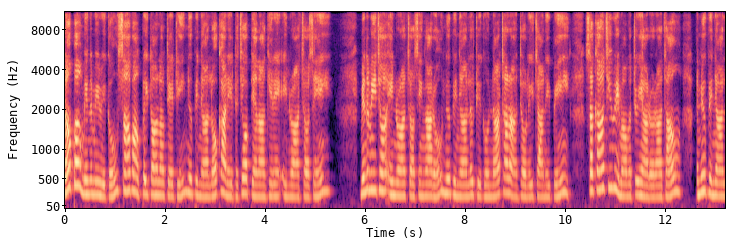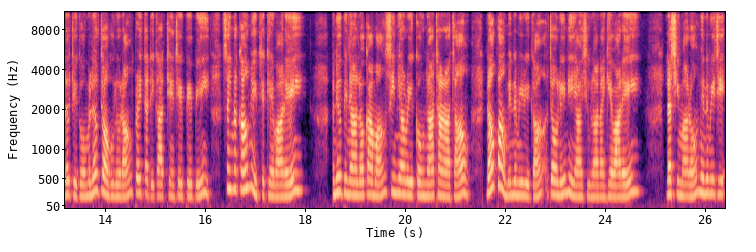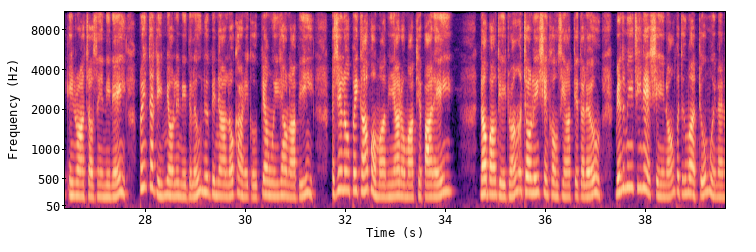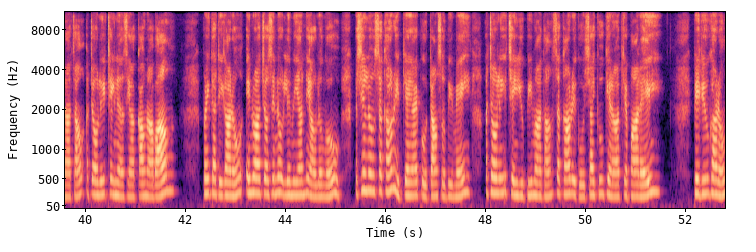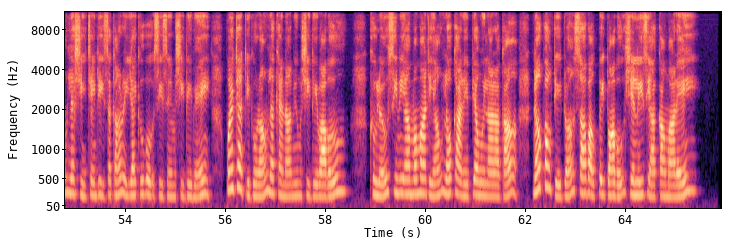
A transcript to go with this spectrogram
နောက်ပေါက်မင်းသမီးတွေကိုစားပေါက်ပိတ်သွားလောက်တဲ့အထိနုပညာလောကနဲ့တကြော့ပြန်လာခဲ့တဲ့အိန္ဒြာကျော်စင်မင်းသမီးကျော်အိန္ဒြာကျော်စင်ကတော့နုပညာလုပ်တွေကိုနားထားတာအတော်လေးကြာနေပြီးစကားကြီးတွေမှမတွေ့ရတော့တာကြောင့်အနုပညာလုပ်တွေကိုမလုပ်တော့ဘူးလို့တော့ပြည်သက်တွေကထင်ကြေးပေးပြီးစိတ်မကောင်းနေဖြစ်ခဲ့ပါတယ်အနုပညာလောကမှာစီနီယာတွေအကုန်နားထားတာကြောင့်နောက်ပေါက်မင်းသမီးတွေကအတော်လေးနေရာယူလာနိုင်ခဲ့ပါတယ် လက်ရှိမှာတော့မင်းသမီးကြီးအိန္ဒြာကျော်စင်အနေနဲ့ပြည်သက်တွေမျှော်လင့်နေတယ်လို့နုပညာလောကတွေကိုပြန်ဝင်ရောက်လာပြီးအရင်လိုပိတ်ကားပေါ်မှာမြင်ရတော့မှာဖြစ်ပါတယ်။နောက်ပေါက်တွေအတွင်းအတော်လေးရှင်ခုန်စရာဖြစ်တယ်လို့မင်းသမီးကြီးနဲ့ရှင်ရင်တော့ဘယ်သူမှတိုးမွေနိုင်တာကြောင့်အတော်လေးထိတ်လန့်စရာကောင်းတာပါ။ပရိသတ်တွေကတော့အင်ဒရာကျော်စင်တို့လင်မယားနှစ်ယောက်လုံးကိုအရှင်လုံးစကားတွေပြန်ရိုက်ဖို့တောင်းဆိုပြီးမယ်အတော်လေးအချိန်ယူပြီးမှသာစကားတွေကိုရိုက်ကူးကြတာဖြစ်ပါတယ်။ ပြည်သူကတော့လက်ရှိချိန်ထိစကားတွေရိုက်ကူးဖို့အစီအစဉ်မရှိသေးပဲပွဲတက်တီကိုတော့လက်ခံတာမျိုးမရှိသေးပါဘူး။ခုလိုစီနီယာမမတယောက်လောကထဲပြန်ဝင်လာတာကနောက်ပေါက်တွေအတွက်စားပေါက်ပိတ်သွားဖို့ရှင်လေးစရာကောင်းပါတယ်။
